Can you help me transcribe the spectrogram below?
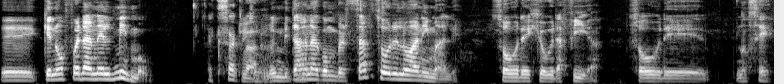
eh, que no fueran él mismo. Exacto. Lo invitaban a conversar sobre los animales, sobre geografía, sobre, no sé.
